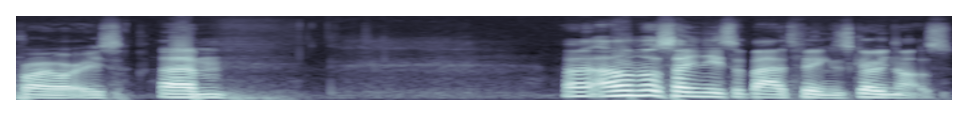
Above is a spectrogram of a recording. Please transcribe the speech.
Priorities. Um, I'm not saying these are bad things. Go nuts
